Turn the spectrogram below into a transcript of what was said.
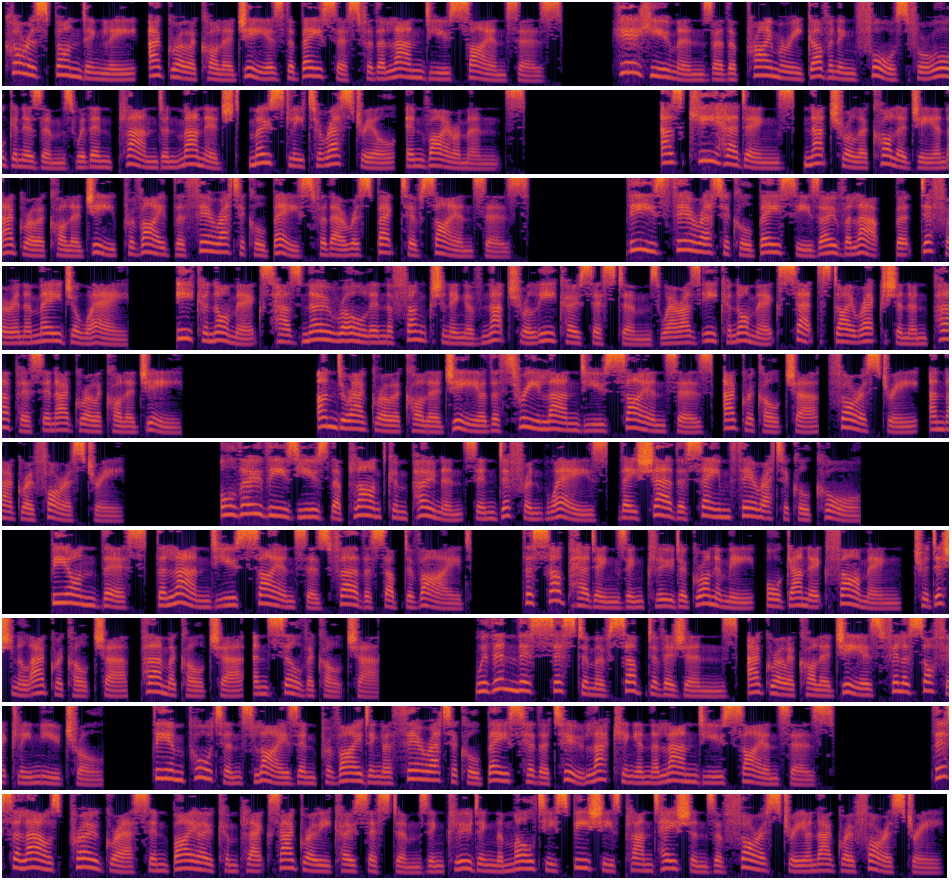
Correspondingly, agroecology is the basis for the land use sciences. Here humans are the primary governing force for organisms within planned and managed, mostly terrestrial, environments. As key headings, natural ecology and agroecology provide the theoretical base for their respective sciences. These theoretical bases overlap but differ in a major way. Economics has no role in the functioning of natural ecosystems whereas economics sets direction and purpose in agroecology. Under agroecology are the three land use sciences, agriculture, forestry, and agroforestry. Although these use their plant components in different ways, they share the same theoretical core. Beyond this, the land use sciences further subdivide. The subheadings include agronomy, organic farming, traditional agriculture, permaculture, and silviculture. Within this system of subdivisions, agroecology is philosophically neutral. The importance lies in providing a theoretical base hitherto lacking in the land use sciences. This allows progress in biocomplex agroecosystems including the multi-species plantations of forestry and agroforestry.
